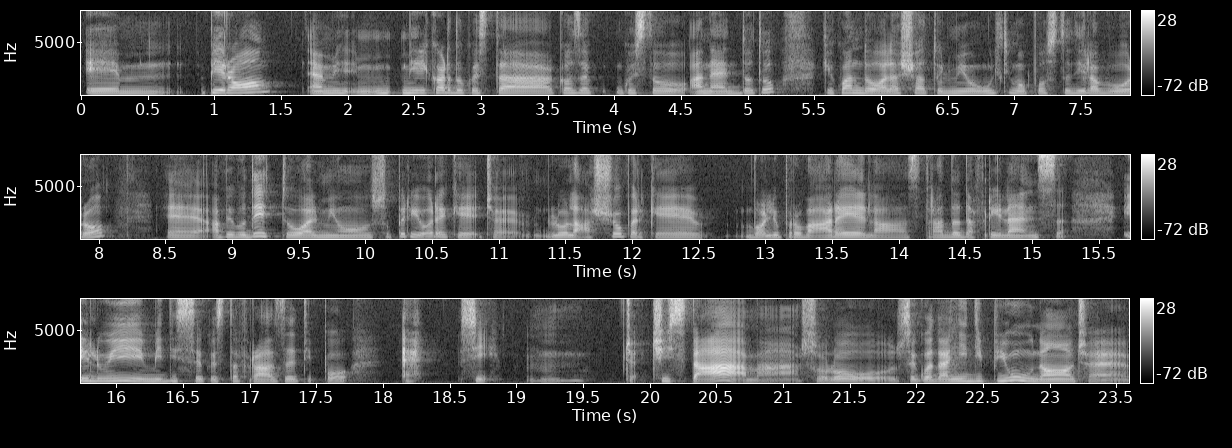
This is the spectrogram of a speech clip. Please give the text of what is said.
ehm, però eh, mi, mi, ricordo cosa, questo aneddoto, che quando ho lasciato il mio ultimo posto di lavoro, eh, avevo detto al mio superiore che cioè, lo lascio perché voglio provare la strada da freelance e lui mi disse questa frase tipo, eh sì, mm, cioè, ci sta, ma solo se guadagni di più, no? Cioè,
